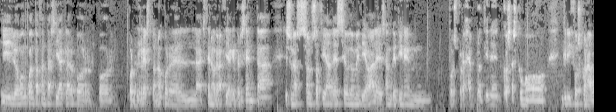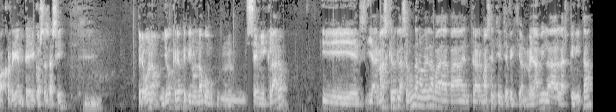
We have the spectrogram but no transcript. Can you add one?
Y luego, en cuanto a fantasía, claro, por, por por el resto, ¿no? Por la escenografía que presenta. Es unas, son sociedades pseudo medievales, aunque tienen, pues por ejemplo, tienen cosas como grifos con agua corriente y cosas así. Pero bueno, yo creo que tiene un nuevo mm, semi claro. Y, además creo que la segunda novela va, a entrar más en ciencia ficción. Me da a mí la, la espinita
